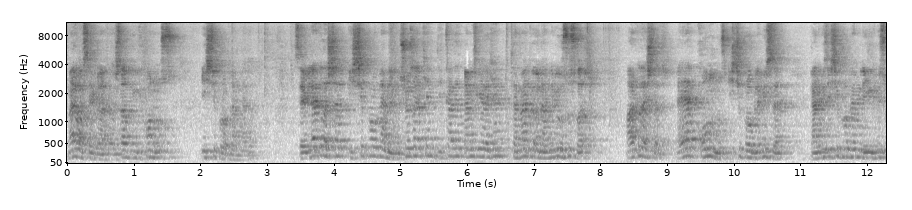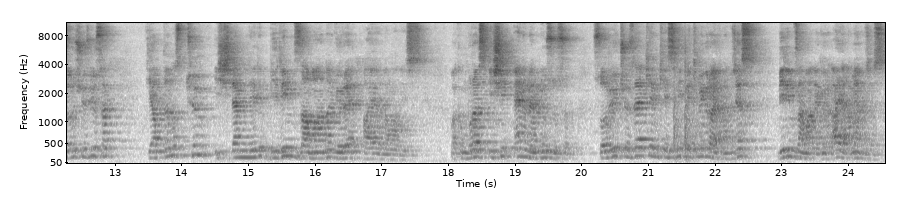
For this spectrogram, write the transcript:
Merhaba sevgili arkadaşlar. Bugünkü konumuz işçi problemleri. Sevgili arkadaşlar, işçi problemlerini çözerken dikkat etmemiz gereken temel ve önemli bir husus var. Arkadaşlar, eğer konumuz işçi problemi ise, yani biz işçi problemiyle ilgili bir soru çözüyorsak, yaptığımız tüm işlemleri birim zamana göre ayarlamalıyız. Bakın burası işin en önemli hususu. Soruyu çözerken kesinlikle kime göre ayarlamayacağız? Birim zamana göre ayarlama yapacağız.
